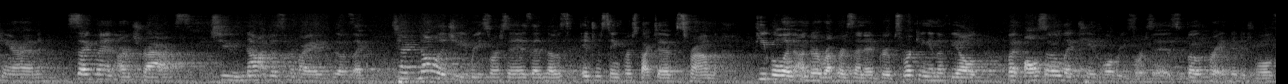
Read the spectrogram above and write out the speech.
can segment our tracks to not just provide those like technology resources and those interesting perspectives from people in underrepresented groups working in the field, but also like tangible resources, both for individuals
